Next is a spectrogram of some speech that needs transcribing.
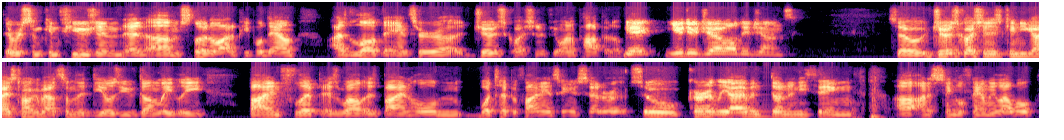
there was some confusion that um, slowed a lot of people down. I'd love to answer uh, Joe's question if you want to pop it up. Yeah, you do Joe, I'll do John's. So Joe's question is: Can you guys talk about some of the deals you've done lately? Buy and flip as well as buy and hold and what type of financing, et cetera. So currently, I haven't done anything uh, on a single family level.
